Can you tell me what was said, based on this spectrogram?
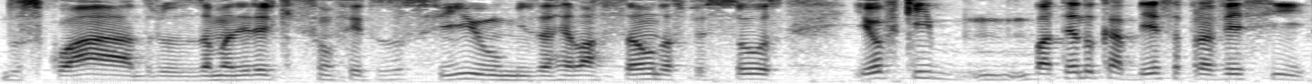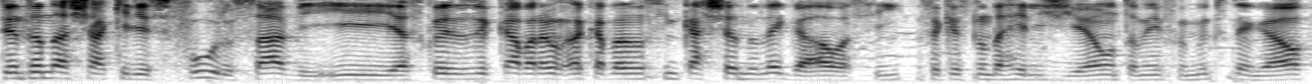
dos quadros, da maneira que são feitos os filmes, a relação das pessoas. Eu fiquei batendo cabeça pra ver se tentando achar aqueles furos, sabe? E as coisas acabaram, acabaram se encaixando legal, assim. Essa questão da religião também foi muito legal.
